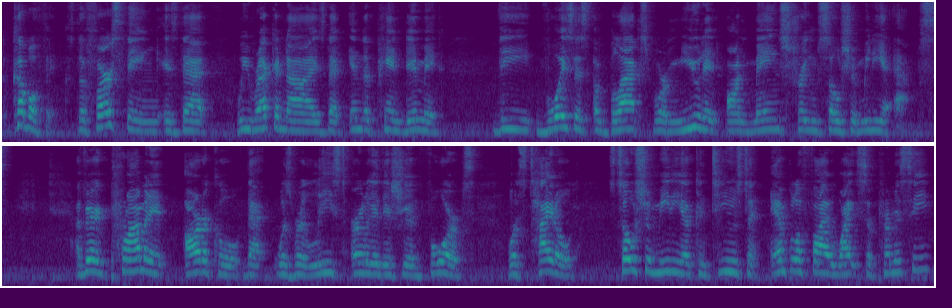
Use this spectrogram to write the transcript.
A couple things. The first thing is that we recognize that in the pandemic, the voices of Blacks were muted on mainstream social media apps. A very prominent article that was released earlier this year in Forbes was titled social media continues to amplify white supremacy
